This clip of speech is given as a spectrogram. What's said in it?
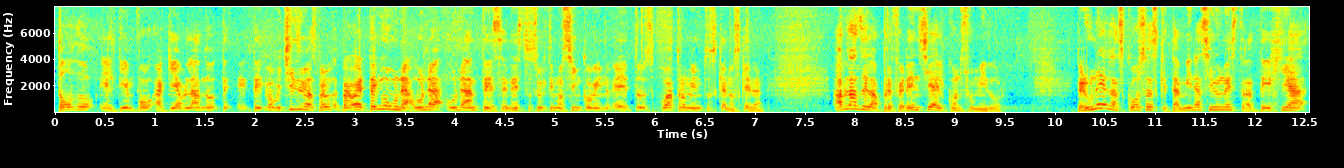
todo el tiempo aquí hablando. Eh, tengo muchísimas preguntas, pero a ver, tengo una, una, una antes en estos últimos cinco minutos, estos cuatro minutos que nos quedan. Hablas de la preferencia del consumidor. Pero una de las cosas que también ha sido una estrategia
